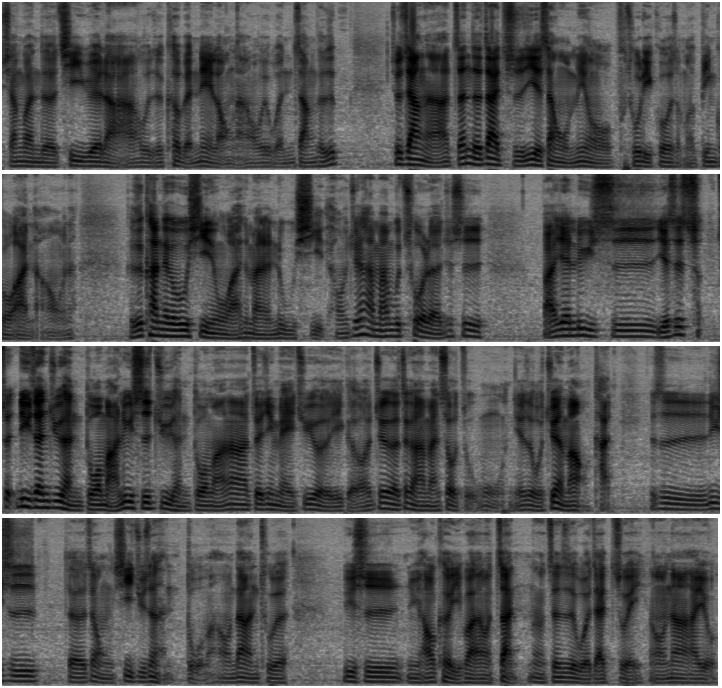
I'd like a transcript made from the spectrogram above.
相关的契约啦，或者课本内容啦，或者文章。可是就这样啊，真的在职业上我没有处理过什么并购案，然后呢，可是看这个部戏我还是蛮能入戏的，我觉得还蛮不错的，就是。把一些律师也是最律政剧很多嘛，律师剧很多嘛。那最近美剧又有一个，我觉得这个还蛮受瞩目，也是我觉得蛮好看。就是律师的这种戏剧真的很多嘛。然后当然除了律师女浩克以外，然后赞，那真是我在追。哦，那还有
